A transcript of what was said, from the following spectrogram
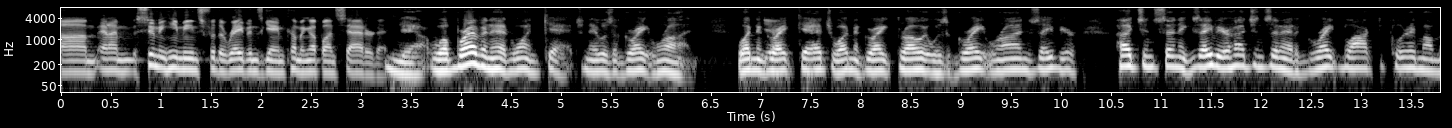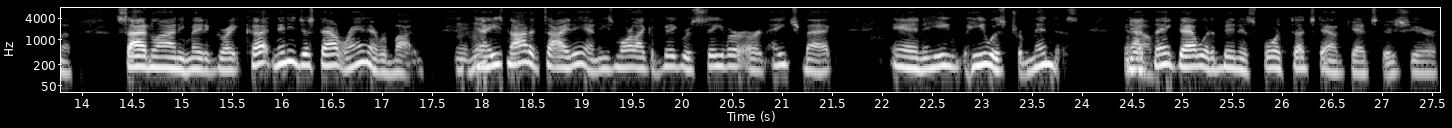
um, and I'm assuming he means for the Ravens game coming up on Saturday. Yeah. Well, Brevin had one catch, and it was a great run. Wasn't a yeah. great catch, wasn't a great throw. It was a great run. Xavier Hutchinson, Xavier Hutchinson had a great block to clear him on the sideline. He made a great cut, and then he just outran everybody. Mm-hmm. You know, he's not a tight end. He's more like a big receiver or an H back, and he he was tremendous. And yeah. I think that would have been his fourth touchdown catch this year.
